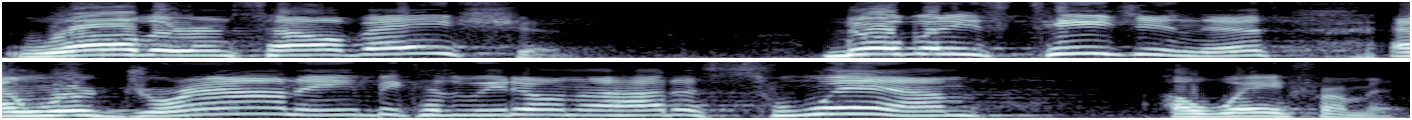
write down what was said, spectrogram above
while they're in salvation. Nobody's teaching this, and we're drowning because we don't know how to swim away from it.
